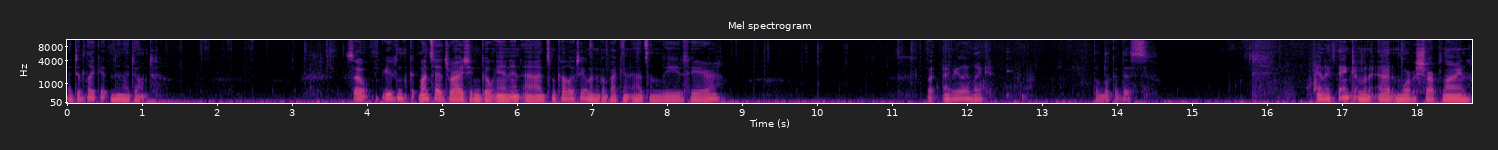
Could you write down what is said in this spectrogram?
I did like it and then I don't. So you can once that dries, you can go in and add some color to. I'm to go back and add some leaves here. But I really like the look of this. And I think I'm going to add more of a sharp line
